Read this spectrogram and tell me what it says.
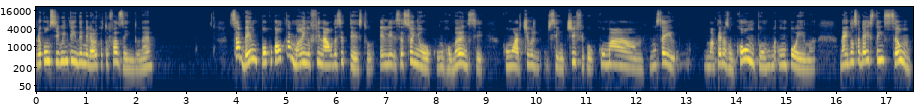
eu consigo entender melhor o que eu estou fazendo, né? Saber um pouco qual o tamanho final desse texto. Ele, você sonhou com um romance, com um artigo científico, com uma, não sei, uma, apenas um conto, um, um poema. Né? Então, saber a extensão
